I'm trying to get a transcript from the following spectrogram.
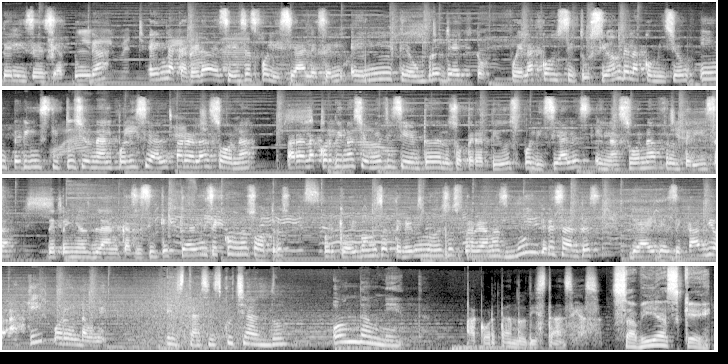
de licenciatura en la carrera de Ciencias Policiales. Él, él creó un proyecto fue la constitución de la Comisión Interinstitucional Policial para la zona para la coordinación eficiente de los operativos policiales en la zona fronteriza de Peñas Blancas. Así que quédense con nosotros porque hoy vamos a tener uno de esos programas muy interesantes de aires de cambio aquí por Onda UNED. Estás escuchando Onda UNED. Acortando distancias. ¿Sabías que...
